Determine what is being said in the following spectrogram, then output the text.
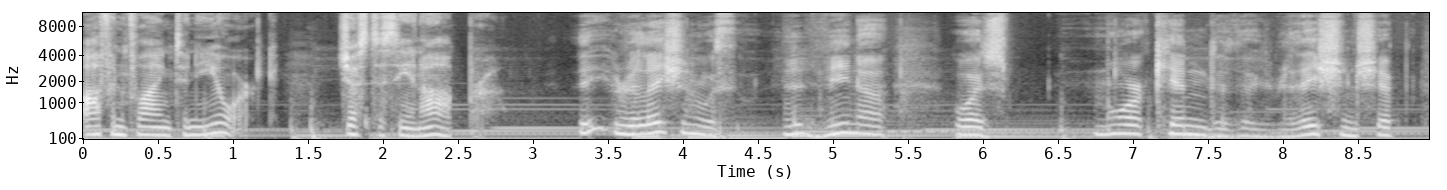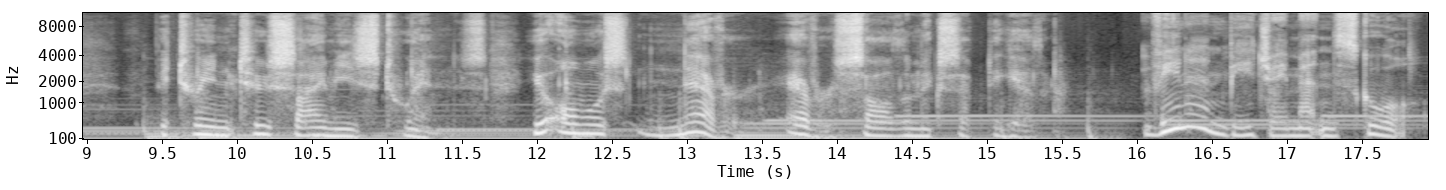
often flying to New York just to see an opera. The relation with Vina was more akin to the relationship between two Siamese twins. You almost never, ever saw them except together. Vina and BJ met in school.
